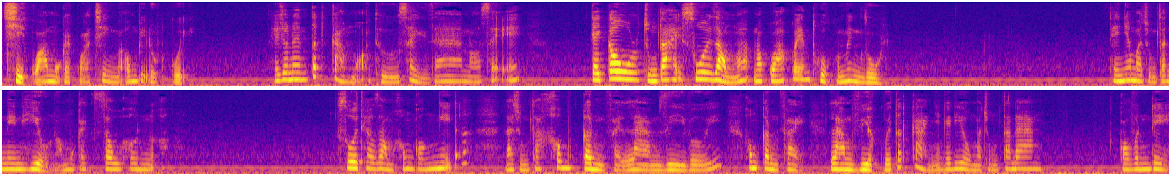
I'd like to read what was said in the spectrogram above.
Chỉ qua một cái quá trình mà ông bị đột quỵ. Thế cho nên tất cả mọi thứ xảy ra nó sẽ, cái câu chúng ta hãy xuôi dòng á, nó quá quen thuộc với mình rồi. Thế nhưng mà chúng ta nên hiểu nó một cách sâu hơn nữa. Xuôi theo dòng không có nghĩa là chúng ta không cần phải làm gì với, không cần phải làm việc với tất cả những cái điều mà chúng ta đang có vấn đề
